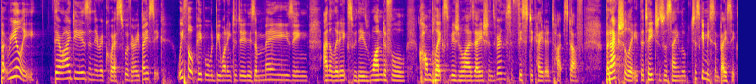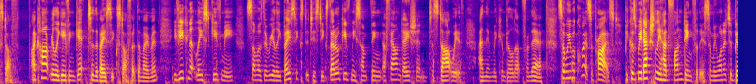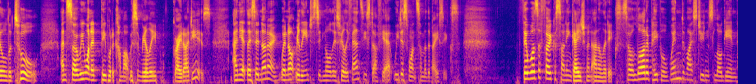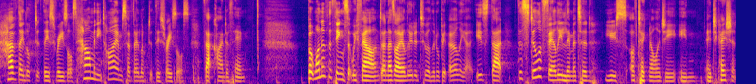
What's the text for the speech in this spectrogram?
But really, their ideas and their requests were very basic. We thought people would be wanting to do these amazing analytics with these wonderful, complex visualizations, very sophisticated type stuff. But actually, the teachers were saying, look, just give me some basic stuff. I can't really even get to the basic stuff at the moment. If you can at least give me some of the really basic statistics, that'll give me something, a foundation to start with, and then we can build up from there. So we were quite surprised because we'd actually had funding for this and we wanted to build a tool. And so we wanted people to come up with some really great ideas. And yet they said, no, no, we're not really interested in all this really fancy stuff yet. We just want some of the basics. There was a focus on engagement analytics. So a lot of people, when do my students log in? Have they looked at this resource? How many times have they looked at this resource? That kind of thing. But one of the things that we found, and as I alluded to a little bit earlier, is that there's still a fairly limited use of technology in education.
